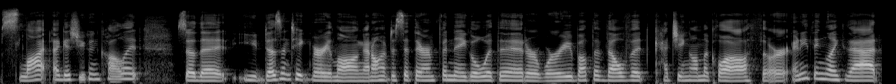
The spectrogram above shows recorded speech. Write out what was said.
slot, I guess you can call it, so that it doesn't take very long. I don't have to sit there and finagle with it or worry about the velvet catching on the cloth or anything like that.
